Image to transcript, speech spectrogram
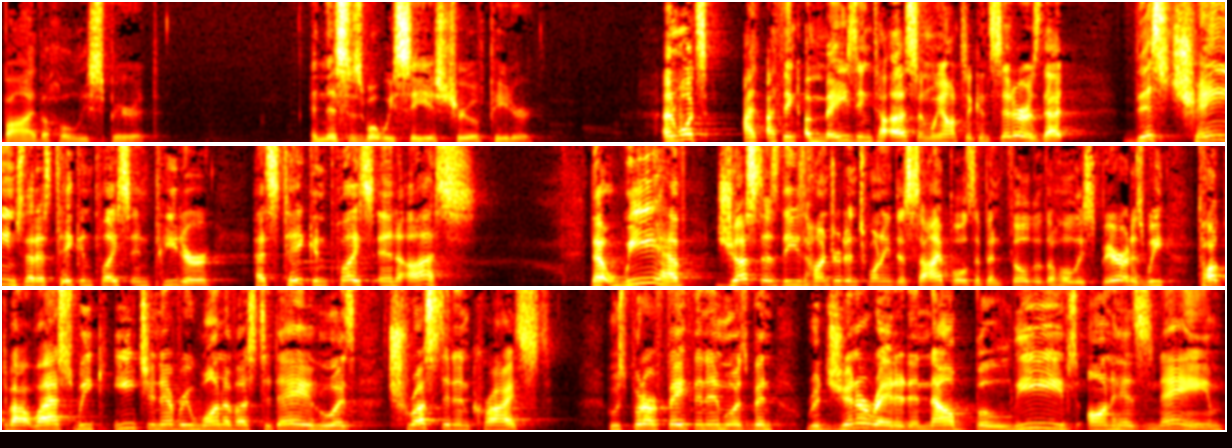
by the Holy Spirit. And this is what we see is true of Peter. And what's, I, I think, amazing to us and we ought to consider is that this change that has taken place in Peter has taken place in us. That we have, just as these 120 disciples have been filled with the Holy Spirit, as we talked about last week, each and every one of us today who has trusted in Christ, who's put our faith in Him, who has been regenerated and now believes on His name,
